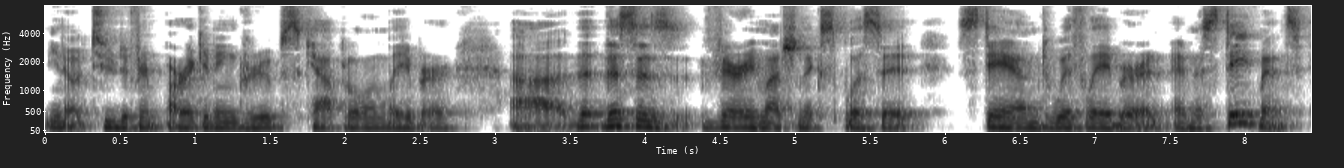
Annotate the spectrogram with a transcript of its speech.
you know two different bargaining groups capital and labor uh, th- this is very much an explicit stand with labor and, and a statement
